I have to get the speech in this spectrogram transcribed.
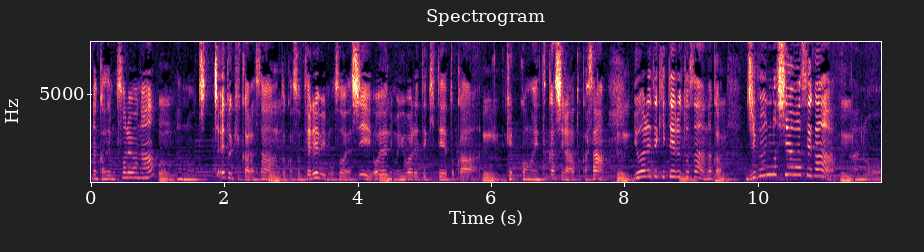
なんかでもそれをな、うん。あのちっちゃい時からさ、うん。とかそのテレビもそうやし親にも言われてきてとか、うん。結婚はいつかしらとかさうん。言われてきてるとさ、なんかうん。自分の幸せが、うん。あの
